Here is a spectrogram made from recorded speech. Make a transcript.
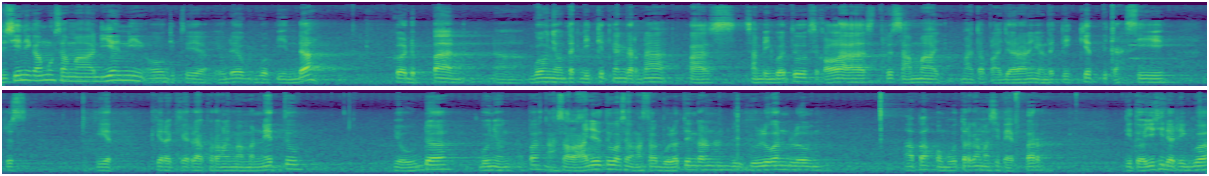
Di sini kamu sama dia nih. Oh gitu ya. Ya udah gue pindah ke depan nah gue nyontek dikit kan karena pas samping gue tuh sekelas terus sama mata pelajaran nyontek dikit dikasih. Terus kir- kira-kira kurang lima menit tuh ya udah gue nyon apa ngasal aja tuh asal ngasal buletin karena du- dulu kan belum apa komputer kan masih paper. Gitu aja sih dari gue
